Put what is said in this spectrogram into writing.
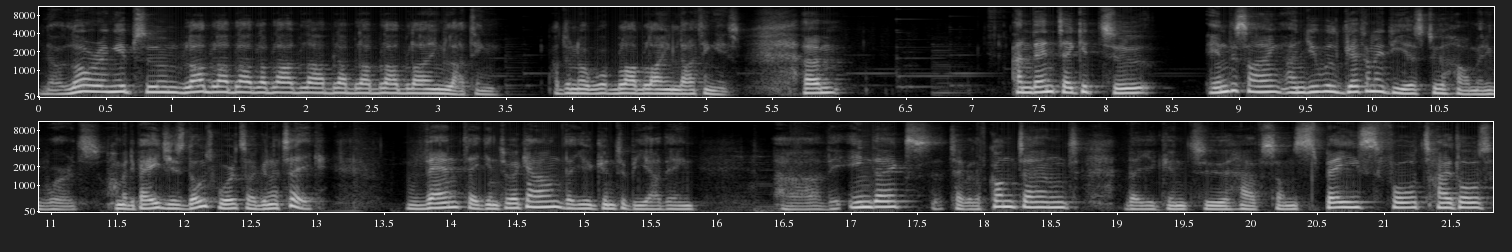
No lorem ipsum, blah, blah, blah, blah, blah, blah, blah, blah, blah, blah in Latin. I don't know what blah, blah in Latin is. Um, and then take it to InDesign and you will get an idea as to how many words, how many pages those words are going to take. Then take into account that you're going to be adding uh, the index, the table of content, that you're going to have some space for titles,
